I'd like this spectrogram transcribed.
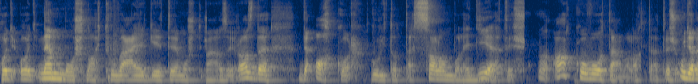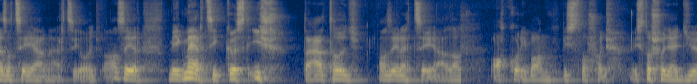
hogy, hogy nem most nagy truvá egy GT, most már azért az, de, de akkor gurított egy szalomból egy ilyet, és na, akkor voltál valaki. Tehát, és ugyanez a CL Merci, hogy azért még Merci közt is, tehát, hogy azért egy CL akkoriban biztos, hogy, biztos, hogy egy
